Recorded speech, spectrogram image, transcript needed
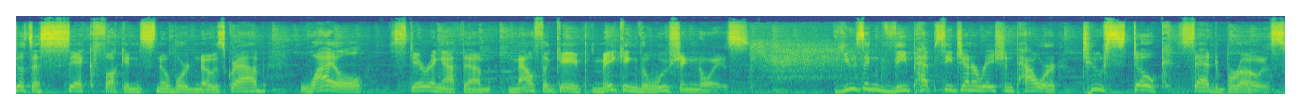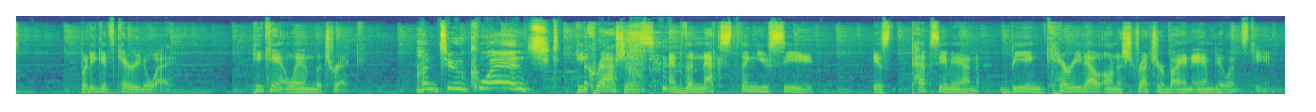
does a sick fucking snowboard nose grab, while staring at them, mouth agape, making the whooshing noise. Using the Pepsi generation power to stoke said bros. But he gets carried away. He can't land the trick. I'm too quenched. He crashes, and the next thing you see is Pepsi Man being carried out on a stretcher by an ambulance team.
